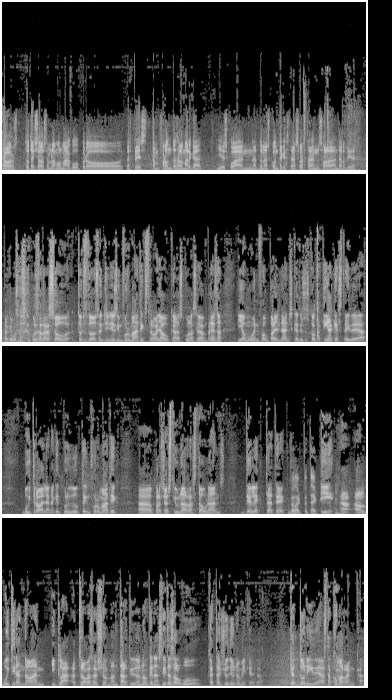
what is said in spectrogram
Llavors, tot això sembla molt maco, però després t'enfrontes al mercat i és quan et dones compte que estàs bastant sol a l'Antàrtida. Perquè vosaltres, vosaltres sou tots dos enginyers informàtics, treballeu cadascú a la seva empresa, i ha un moment, fa un parell d'anys, que dius, escolta, tinc aquesta idea, vull treballar en aquest producte informàtic eh, per gestionar restaurants, Delectatec, De l'Actatec. i eh, el vull tirar endavant. I clar, et trobes això, en l'Antàrtida, no? que necessites algú que t'ajudi una miqueta, que et doni idees de com arrencar.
